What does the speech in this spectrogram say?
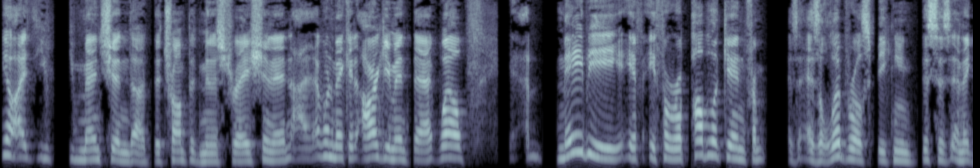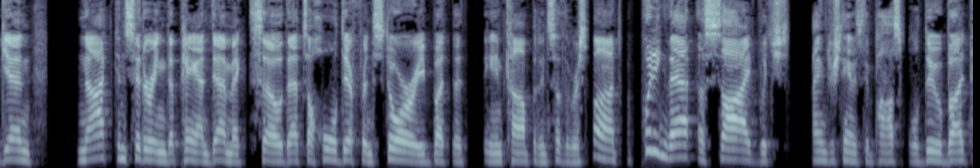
You know, I, you, you mentioned uh, the Trump administration, and I, I want to make an argument that, well, maybe if, if a Republican from as, as a liberal speaking, this is, and again, not considering the pandemic. So that's a whole different story, but the, the, incompetence of the response. But putting that aside, which I understand is impossible to do, but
